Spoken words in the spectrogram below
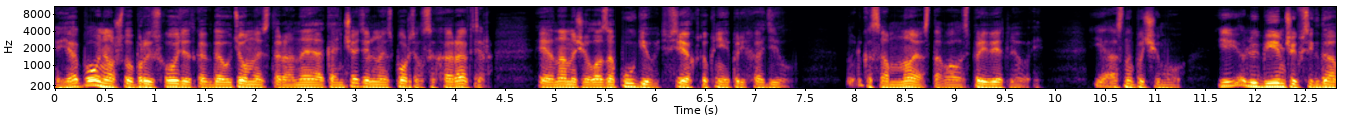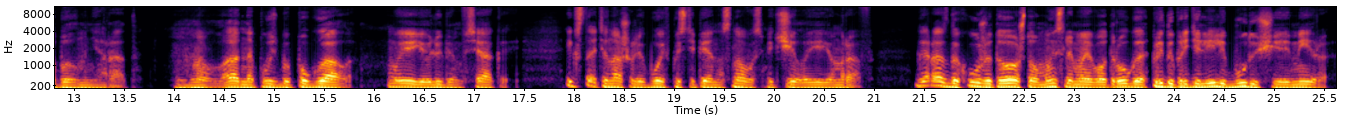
Я понял, что происходит, когда у темной стороны окончательно испортился характер, и она начала запугивать всех, кто к ней приходил. Только со мной оставалась приветливой. Ясно почему. Ее любимчик всегда был мне рад. Ну ладно, пусть бы пугала. Мы ее любим всякой. И, кстати, наша любовь постепенно снова смягчила ее нрав. Гораздо хуже то, что мысли моего друга предопределили будущее мира.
